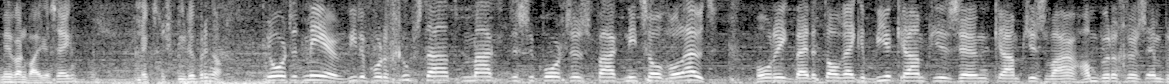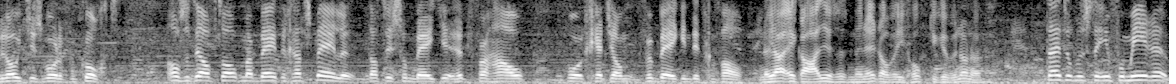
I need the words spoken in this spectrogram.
wir werden weiter sehen, de nächsten Spiele brengen. Je hoort het meer. Wie er voor de groep staat, maakt de supporters vaak niet zoveel uit. Hoor ik bij de talrijke bierkraampjes en kraampjes waar hamburgers en broodjes worden verkocht. Als het elftal maar beter gaat spelen. Dat is zo'n beetje het verhaal voor Gertjan Verbeek in dit geval. Nou ja, egal is het me niet, maar ik hoop die gewinnen. Hè. Tijd om eens te informeren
